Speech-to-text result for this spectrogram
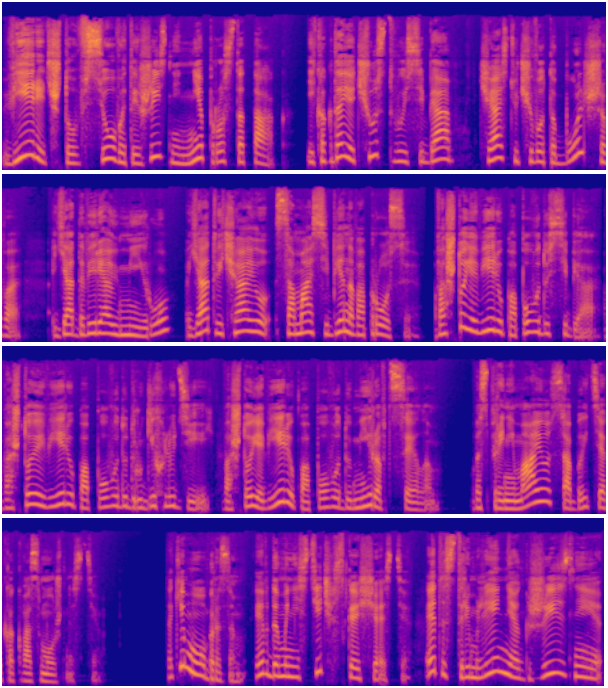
Верить, что все в этой жизни не просто так. И когда я чувствую себя частью чего-то большего, я доверяю миру, я отвечаю сама себе на вопросы. Во что я верю по поводу себя, во что я верю по поводу других людей, во что я верю по поводу мира в целом. Воспринимаю события как возможности. Таким образом, эвдомонистическое счастье — это стремление к жизни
